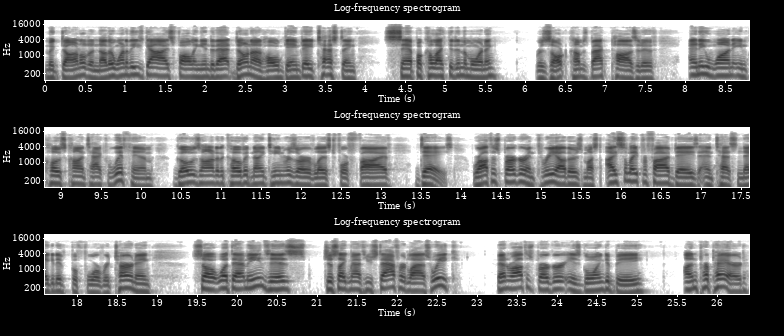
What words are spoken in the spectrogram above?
McDonald, another one of these guys falling into that donut hole, game day testing, sample collected in the morning, result comes back positive. Anyone in close contact with him goes onto the COVID 19 reserve list for five days. Roethlisberger and three others must isolate for five days and test negative before returning. So, what that means is, just like Matthew Stafford last week, Ben Roethlisberger is going to be unprepared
